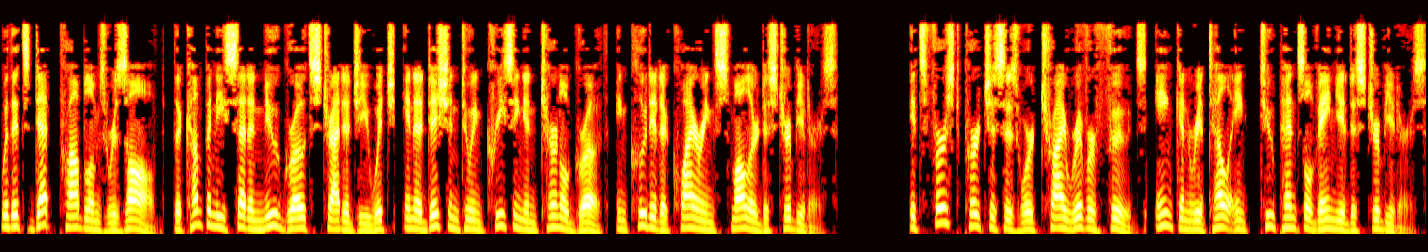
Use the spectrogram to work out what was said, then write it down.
With its debt problems resolved, the company set a new growth strategy which, in addition to increasing internal growth, included acquiring smaller distributors. Its first purchases were Tri-River Foods, Inc. and Rittel Inc., two Pennsylvania distributors.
